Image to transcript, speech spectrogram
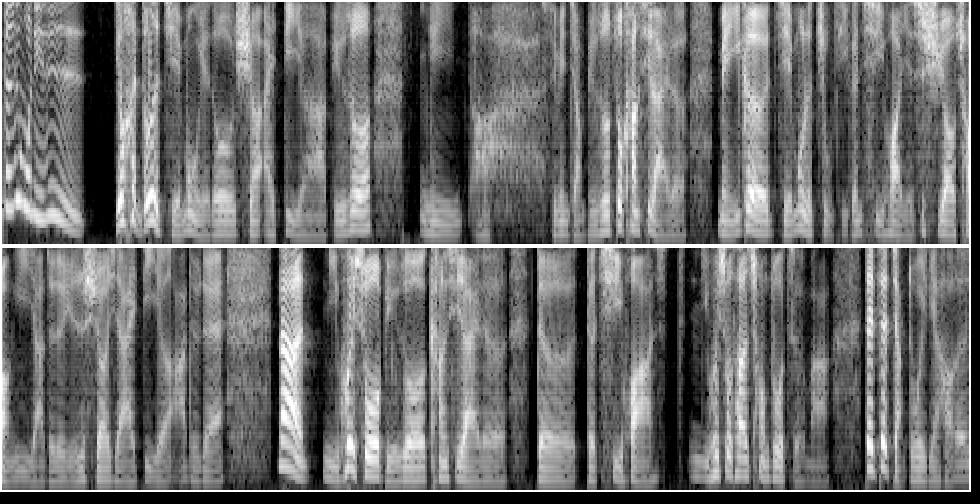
但是问题是。有很多的节目也都需要 ID 啊，比如说你啊，随便讲，比如说做康熙来了，每一个节目的主题跟企划也是需要创意啊，对不对？也是需要一些 idea 啊，对不对？那你会说，比如说康熙来了的的企划，你会说他是创作者吗？再再讲多一点好了，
